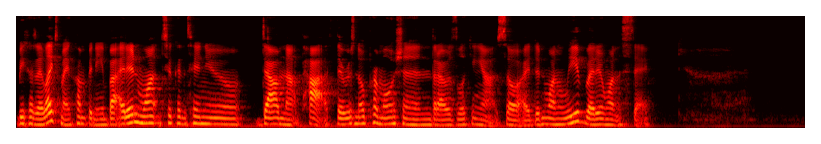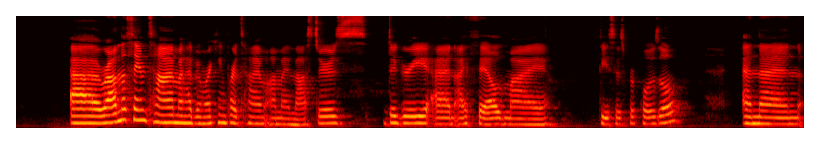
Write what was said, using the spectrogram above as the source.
because I liked my company, but I didn't want to continue down that path. There was no promotion that I was looking at, so I didn't want to leave, but I didn't want to stay. Uh, around the same time, I had been working part time on my master's degree and I failed my thesis proposal. And then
